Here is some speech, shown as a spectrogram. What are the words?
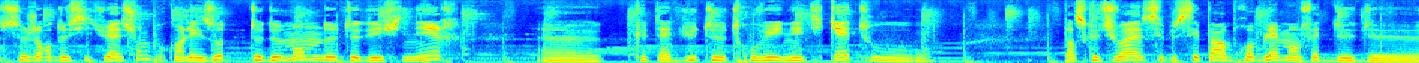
ce genre de situation, pour quand les autres te demandent de te définir, euh, que t'as dû te trouver une étiquette ou parce que tu vois, c'est pas un problème en fait de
